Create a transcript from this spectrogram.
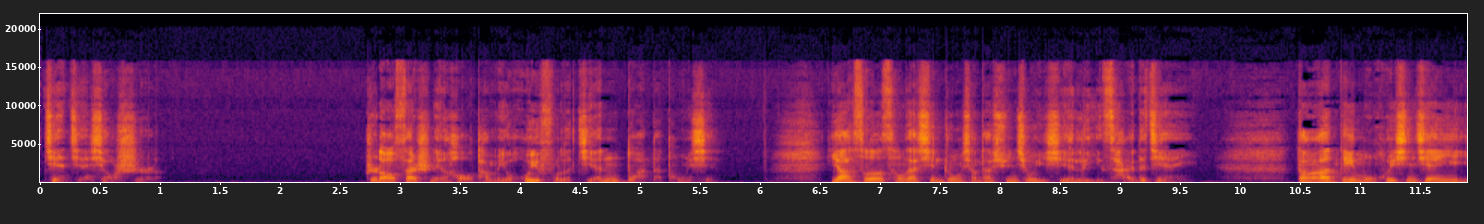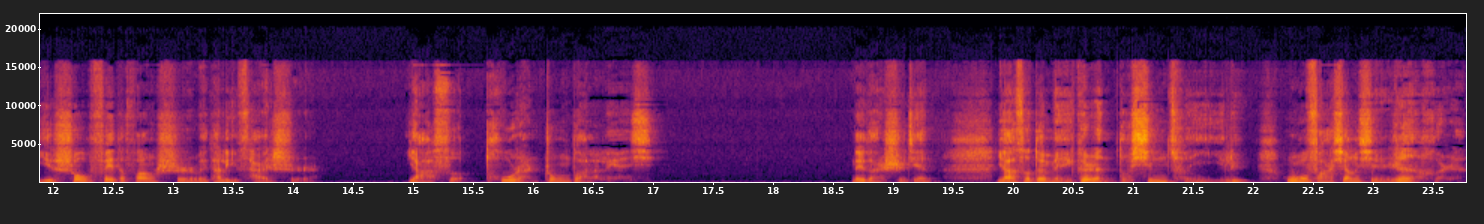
渐渐消失了。直到三十年后，他们又恢复了简短的通信。亚瑟曾在信中向他寻求一些理财的建议。当安蒂姆回信建议以收费的方式为他理财时，亚瑟突然中断了联系。那段时间，亚瑟对每个人都心存疑虑，无法相信任何人。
